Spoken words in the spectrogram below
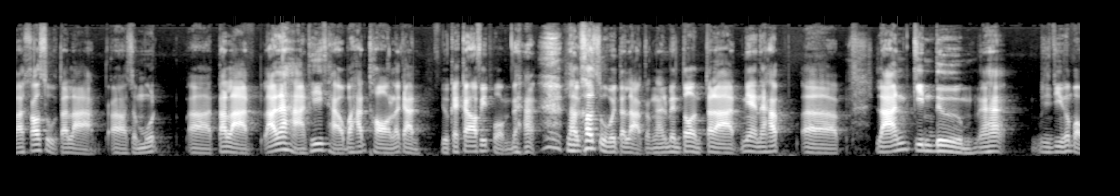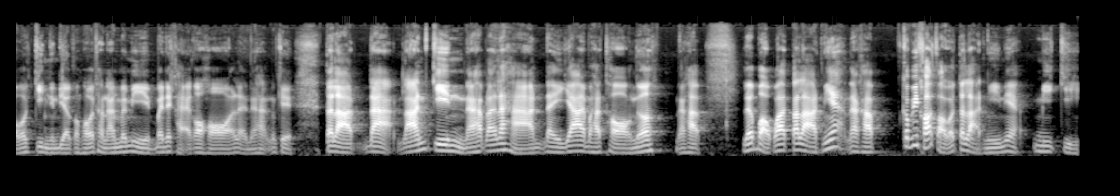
เราเข้าสู่ตลาดสมมุติตลาดร้านอาหารที่แถวบรรทัดทองแล้วกันอยู่ใกล้ๆออฟฟิศผมนะฮะเราเข้าสู่ไปตลาดตรงนั้นเป็นต้นตลาดเนี่ยนะครับร้านกินดื่มนะฮะ จริงๆต้องบอกว่ากินอย่างเดียวก็เพราะว่าทางนั้นไม่มีไม่ได้ขายแอลกอฮอล์อะไรนะฮะโอเคตลาดร้านกินนะครับร้านอาหารในย่านบรรทัดทองเนอะนะครับแล้วบอกว่าตลาดเนี้ยนะครับก็วิเคราะห์ต่อว่าตลาดนี้เนี่ยมีกี่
